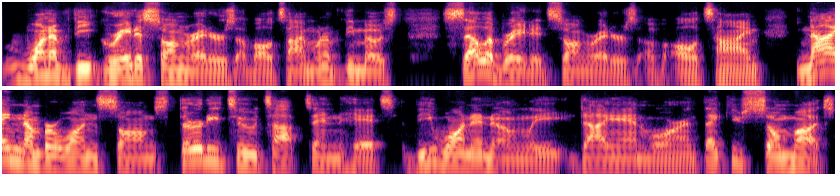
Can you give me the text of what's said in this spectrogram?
one of the greatest songwriters of all time, one of the most celebrated songwriters of all time. Nine number one songs, 32 top 10 hits, the one and only Diane Warren. Thank you so much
